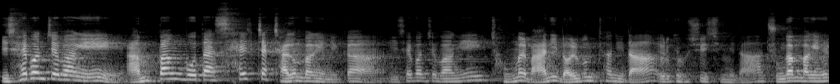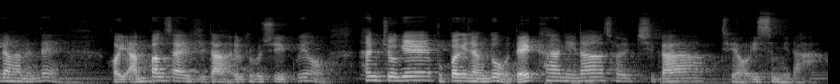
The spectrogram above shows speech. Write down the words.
이 세 번째 방이 안방보다 살짝 작은 방이니까 이 세 번째 방이 정말 많이 넓은 편이다. 이렇게 볼 수 있습니다. 중간 방에 해당하는데 거의 안방 사이즈다. 이렇게 볼 수 있고요. 한쪽에 북박이장도 네 칸이나 설치가 되어 있습니다.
